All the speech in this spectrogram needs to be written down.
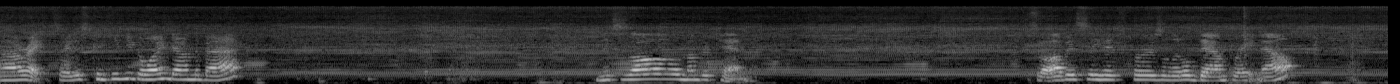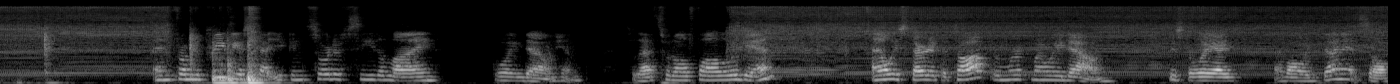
All right, so I just continue going down the back. And this is all number 10. So obviously his fur is a little damp right now. And from the previous cut, you can sort of see the line going down him. So that's what I'll follow again. I always start at the top and work my way down. Just the way I, I've always done it, so.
